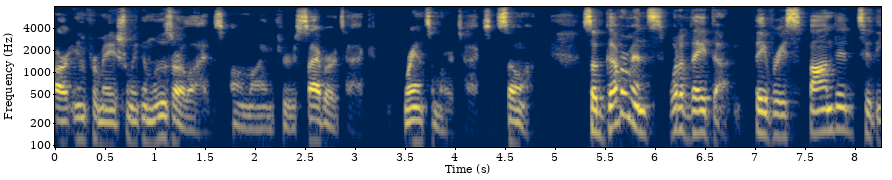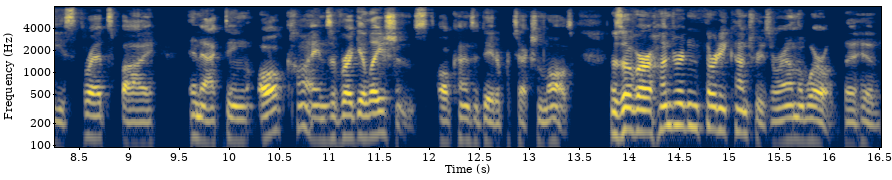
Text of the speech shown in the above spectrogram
our information. We can lose our lives online through cyber attack and ransomware attacks and so on. So governments, what have they done? They've responded to these threats by enacting all kinds of regulations, all kinds of data protection laws. There's over 130 countries around the world that have,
